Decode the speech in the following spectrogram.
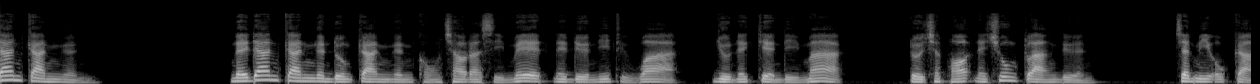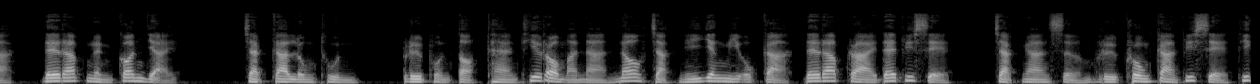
ด้านการเงิน ในด้านการเงินดวงการเงินของชาวราศีเมษในเดือนนี้ถือว่า อยู่ในเกณฑ์ดีมาก โดยเฉพาะในช่วงกลางเดือน จะมีโอกาสได้รับเงินก้อนใหญ่ จากการลงทุน หรือผลตอบแทนที่รอมานานนอกจากนี้ยังมีโอกาสได้รับรายได้พิเศษ จากงานเสริมหรือโครงการพิเศษที่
